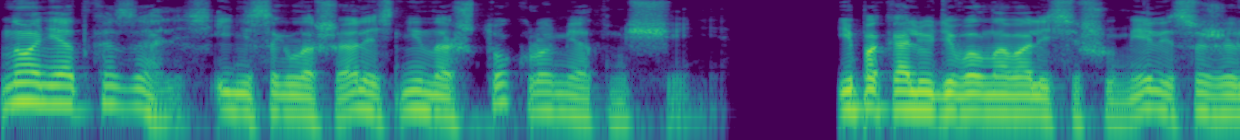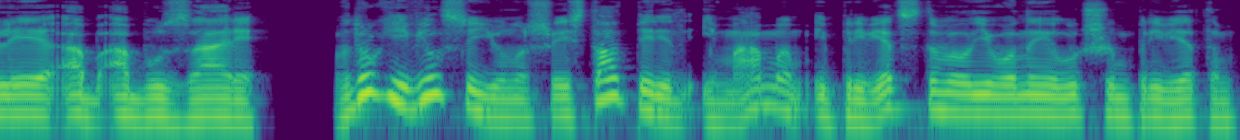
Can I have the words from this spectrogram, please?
но они отказались и не соглашались ни на что, кроме отмщения. И пока люди волновались и шумели, сожалея об Абузаре, вдруг явился юноша и стал перед имамом и приветствовал его наилучшим приветом,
